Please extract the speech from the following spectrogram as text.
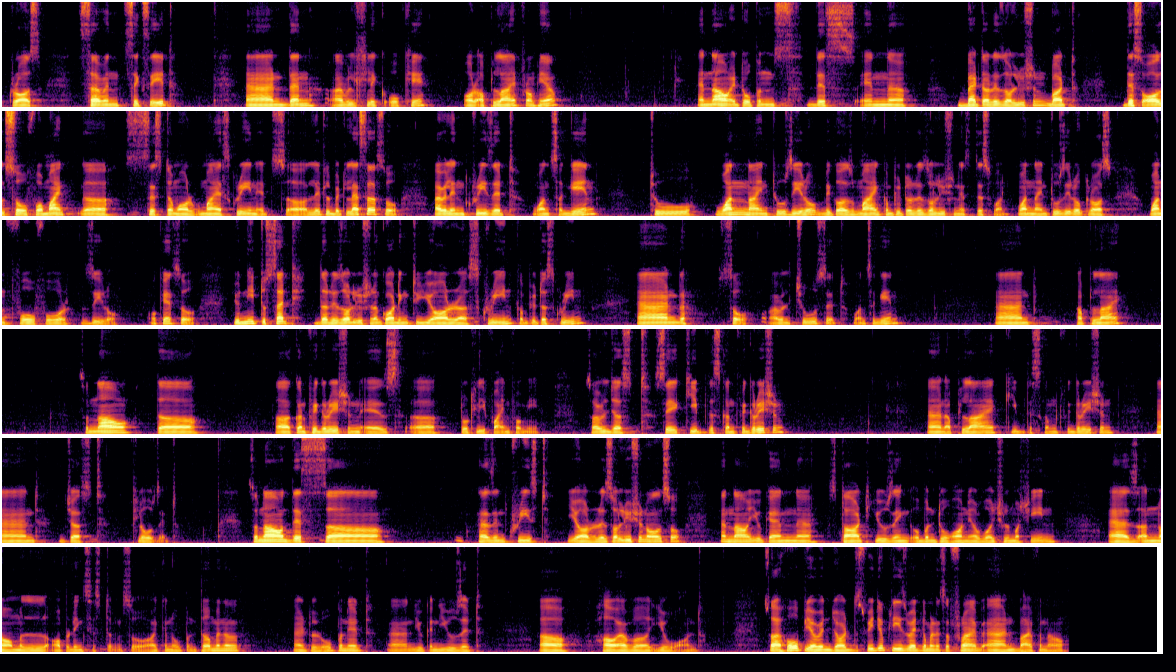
cross 768 and then I will click OK or apply from here. And now it opens this in uh, better resolution. But this also for my uh, system or my screen it's a little bit lesser. So I will increase it once again to 1920 because my computer resolution is this one 1920 cross 1440 okay so you need to set the resolution according to your uh, screen computer screen. And so I will choose it once again and apply. So now the uh, configuration is uh, totally fine for me. So I will just say keep this configuration and apply keep this configuration and just close it. So now this uh, has increased your resolution also and now you can uh, start using Ubuntu on your virtual machine as a normal operating system. So I can open terminal it will open it and you can use it uh, however you want. So I hope you have enjoyed this video. Please rate comment and subscribe and bye for now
